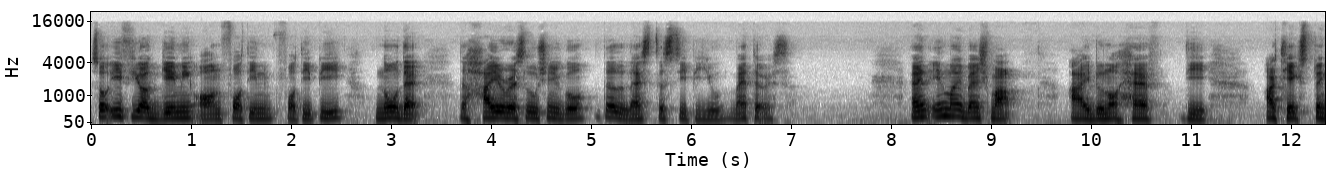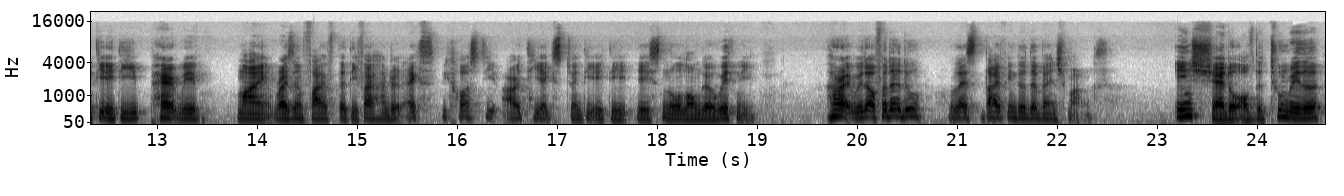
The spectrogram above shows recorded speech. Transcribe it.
So if you are gaming on 1440p, know that the higher resolution you go, the less the CPU matters. And in my benchmark, I do not have the RTX 2080 paired with my Ryzen 5 3500X because the RTX 2080 is no longer with me. Alright, without further ado, let's dive into the benchmarks. In Shadow of the Tomb Raider,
